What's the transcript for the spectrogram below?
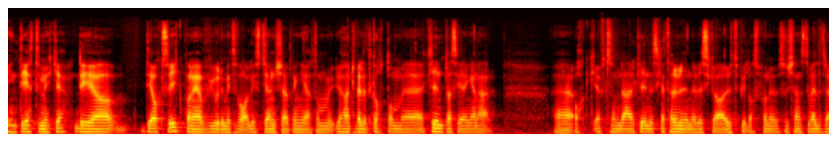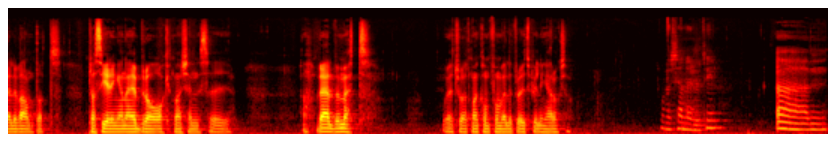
Inte jättemycket. Det jag, det jag också gick på när jag gjorde mitt val just Jönköping är att de, jag har hört väldigt gott om eh, klinplaceringarna här. Eh, och eftersom det är kliniska terminer vi ska utbilda oss på nu så känns det väldigt relevant att placeringarna är bra och att man känner sig ja, väl bemött. Och jag tror att man kommer få en väldigt bra utbildning här också. vad känner du till? Um,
